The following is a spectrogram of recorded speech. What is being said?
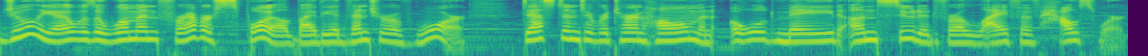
Julia was a woman forever spoiled by the adventure of war, destined to return home an old maid unsuited for a life of housework.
